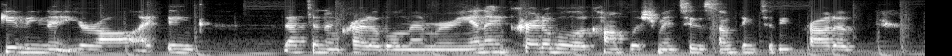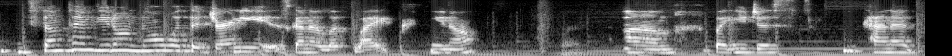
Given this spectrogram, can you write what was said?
giving it your all. I think that's an incredible memory, an incredible accomplishment too, something to be proud of. Sometimes you don't know what the journey is going to look like, you know? Right. Um, but you just kind of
